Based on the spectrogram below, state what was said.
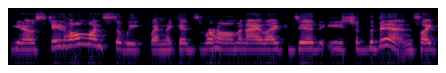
you know, stayed home once a week when the kids were home and I like did each of the bins. Like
